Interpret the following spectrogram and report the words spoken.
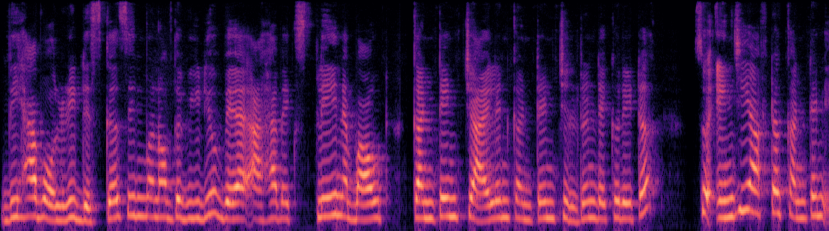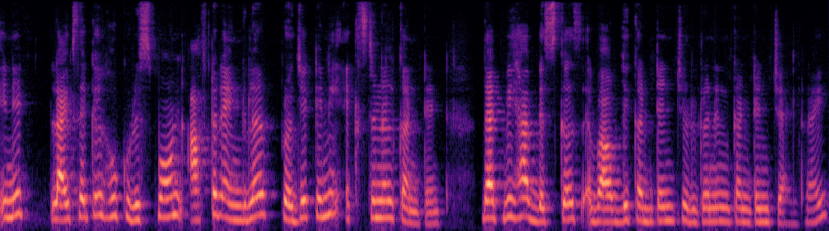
we have already discussed in one of the video where I have explained about content child and content children decorator. So ng after content init lifecycle hook respond after Angular project any external content. that we have discussed about the content children and content child, right?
